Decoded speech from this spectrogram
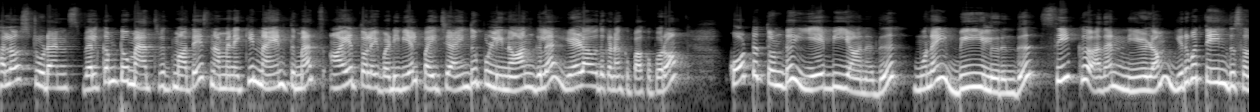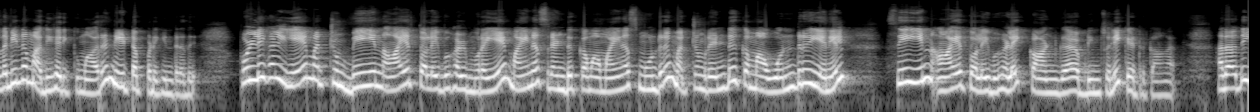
Hello students welcome to maths with Mathesh நம்ம இன்னைக்கு நைன்த் மேத்ஸ் ஆயத்தொலை வடிவியல் பயிற்சி ஐந்து புள்ளி நான்கில் ஏழாவது கணக்கு பார்க்க போகிறோம் கோட்டுத்துண்டு ஏபியானது முனை பியிலிருந்து சிக்கு அதன் நீளம் இருபத்தைந்து சதவீதம் அதிகரிக்குமாறு நீட்டப்படுகின்றது. புள்ளிகள் ஏ மற்றும் பியின் ஆயத்தொலைவுகள் முறையே மைனஸ் ரெண்டு கமா மைனஸ் மூன்று மற்றும் ரெண்டு கமா ஒன்று எனில் சியின் ஆயத்தொலைவுகளை காண்க அப்படின்னு சொல்லி கேட்டிருக்காங்க. அதாவது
